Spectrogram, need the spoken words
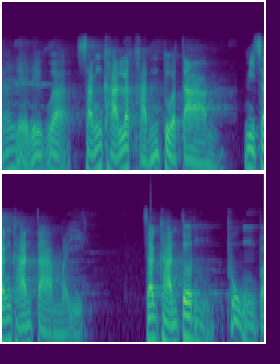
นั่นเลยเรียกว่า สังขารละขันตัวตาม มีสังขารตามมาอีก สังขารต้นพุ่งไป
